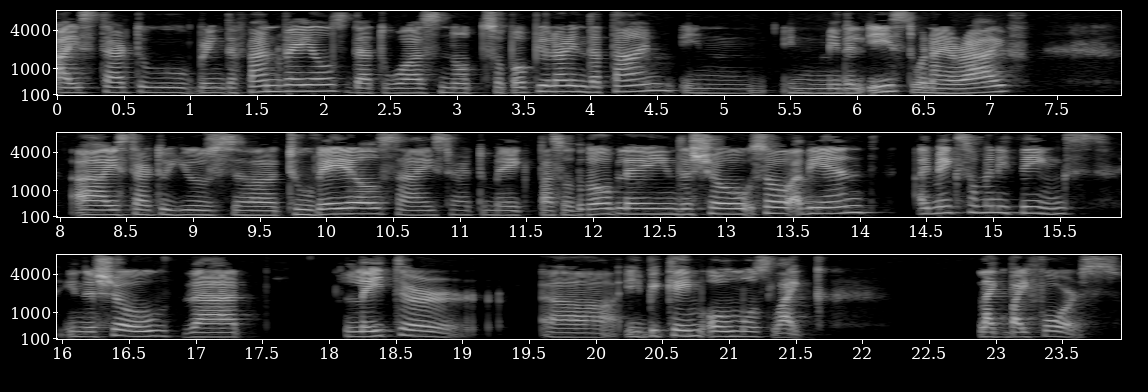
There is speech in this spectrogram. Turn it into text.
I start to bring the fan veils that was not so popular in that time in in Middle East when I arrived. I start to use uh, two veils. I start to make paso doble in the show. So at the end, I make so many things in the show that later uh, it became almost like like by force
